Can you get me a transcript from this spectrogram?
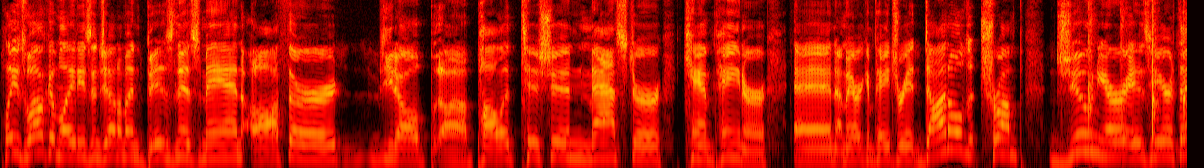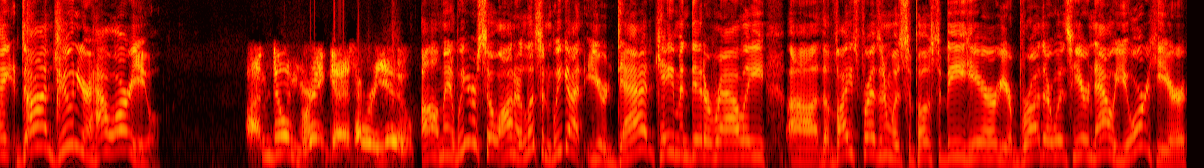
Please welcome, ladies and gentlemen, businessman, author, you know, uh, politician, master, campaigner, and American patriot. Donald Trump Jr. is here. Thank Don Jr. How are you? I'm doing great, guys. How are you? Oh man, we are so honored. Listen, we got your dad came and did a rally. Uh, the vice president was supposed to be here. Your brother was here. Now you're here.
